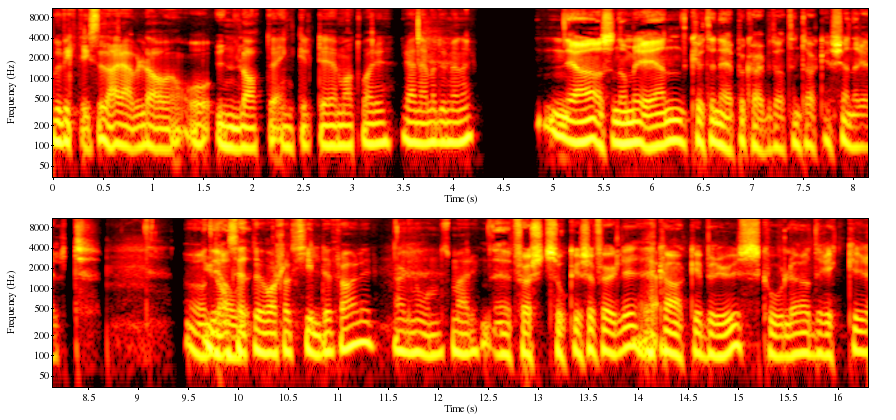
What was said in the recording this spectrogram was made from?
Det viktigste der er vel da å unnlate enkelte matvarer, regner jeg med du mener? Ja, altså nummer én kutte ned på karbohydratinntaket generelt. Uansett hva slags kilde fra, eller er det noen som er eh, Først sukker, selvfølgelig. Ja. Kake, brus, cola, drikker,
